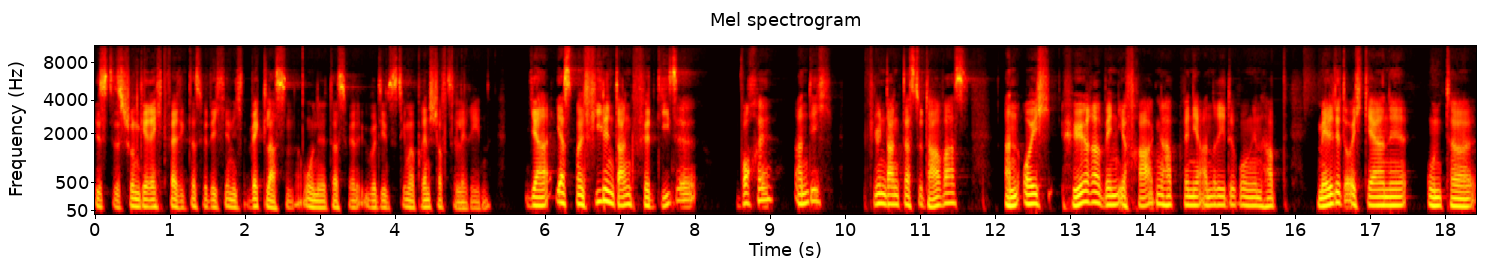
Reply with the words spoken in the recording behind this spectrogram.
ist es schon gerechtfertigt, dass wir dich hier nicht weglassen, ohne dass wir über das Thema Brennstoffzelle reden. Ja, erstmal vielen Dank für diese Woche an dich. Vielen Dank, dass du da warst. An euch Hörer, wenn ihr Fragen habt, wenn ihr Anregungen habt, meldet euch gerne unter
